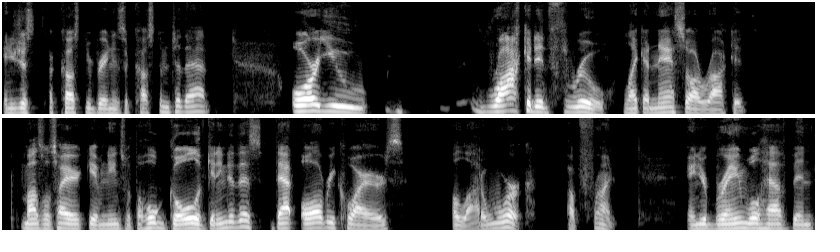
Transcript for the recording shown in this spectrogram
you just accustomed, your brain is accustomed to that, or you rocketed through like a NASA rocket, Maslow's hierarchy of needs with the whole goal of getting to this, that all requires a lot of work up front. And your brain will have been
